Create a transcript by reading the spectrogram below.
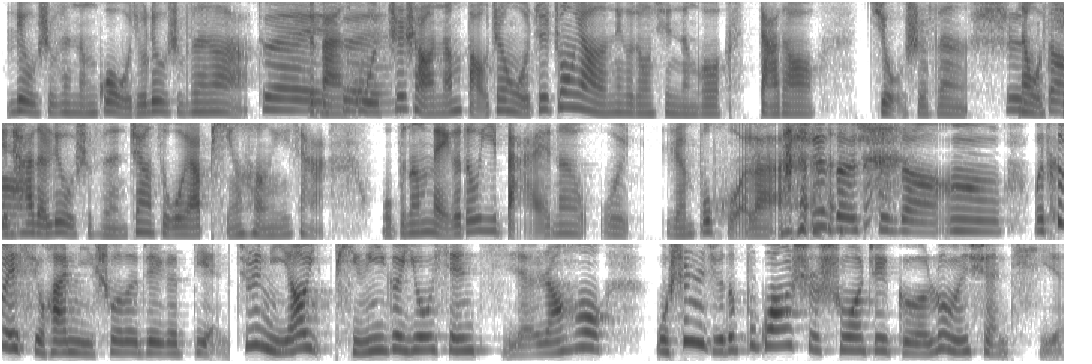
六十分能过我就六十分了，对对吧？我至少能保证我最重要的那个东西能够达到九十分。那我其他的六十分，这样子我要平衡一下，我不能每个都一百，那我人不活了。是的，是的，嗯，我特别喜欢你说的这个点，就是你要评一个优先级，然后。我甚至觉得，不光是说这个论文选题，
